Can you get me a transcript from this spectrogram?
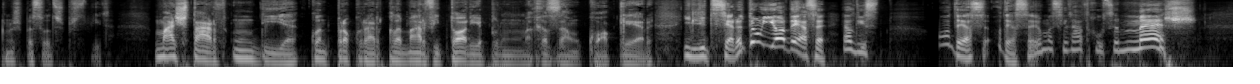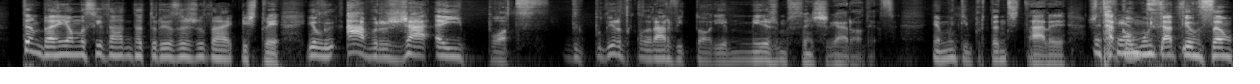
que nos passou despercebida mais tarde, um dia, quando procurar clamar vitória por uma razão qualquer, e lhe disser, então e Odessa? Ele disse, Odessa, Odessa é uma cidade russa, mas também é uma cidade de natureza judaica. Isto é, ele abre já a hipótese de poder declarar vitória mesmo sem chegar a Odessa é muito importante estar, eh, estar com muita atenção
